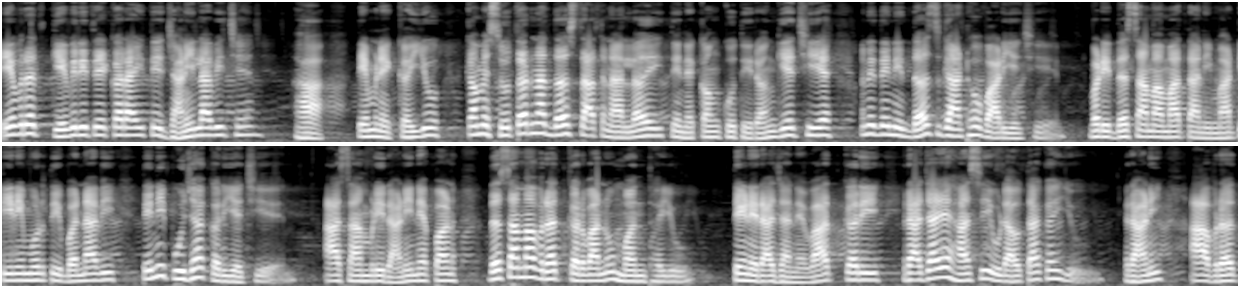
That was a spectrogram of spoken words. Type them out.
એ વ્રત કેવી રીતે કરાય તે જાણી લાવી છે? હા, તેમણે કહ્યું કે અમે સૂતરના દસ તાતણા લઈ તેને કંકુથી રંગીએ છીએ અને તેની દસ ગાંઠો વાળીએ છીએ. વળી દશામાં માતાની માટીની મૂર્તિ બનાવી તેની પૂજા કરીએ છીએ. આ સાંભળી રાણીને પણ દશામાં વ્રત કરવાનું મન થયું. તેણે રાજાને વાત કરી. રાજાએ હાંસી ઉડાવતા કહ્યું રાણી, આ વ્રત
